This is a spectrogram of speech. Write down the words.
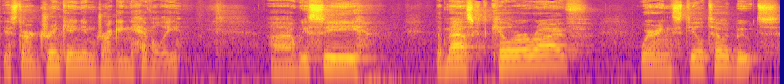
They start drinking and drugging heavily. Uh, we see the masked killer arrive wearing steel toed boots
